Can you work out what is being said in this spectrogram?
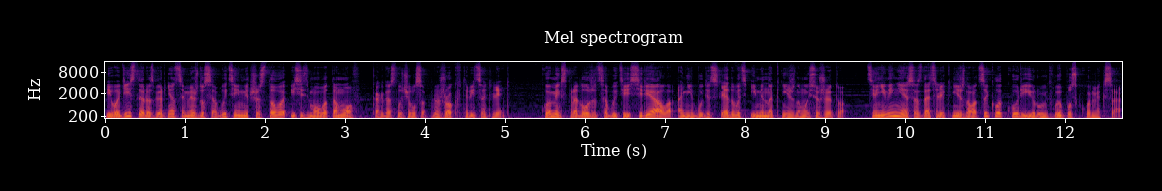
Его действие развернется между событиями 6 и 7 томов, когда случился прыжок в 30 лет. Комикс продолжит события сериала, а не будет следовать именно книжному сюжету. Тем не менее, создатели книжного цикла курируют выпуск комикса.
